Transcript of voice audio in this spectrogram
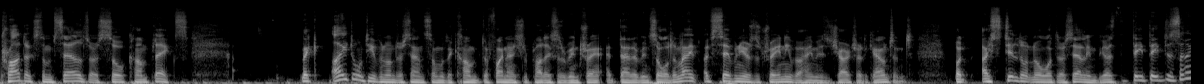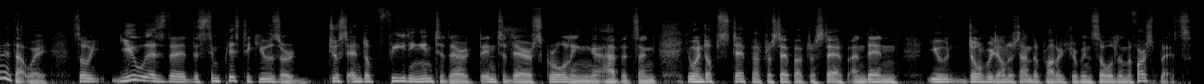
products themselves are so complex. Like I don't even understand some of the com- the financial products that have been tra- that have been sold, and I, I've seven years of training behind me as a chartered accountant, but I still don't know what they're selling because they, they design it that way. So you, as the, the simplistic user, just end up feeding into their into their scrolling habits, and you end up step after step after step, and then you don't really understand the product you're being sold in the first place.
